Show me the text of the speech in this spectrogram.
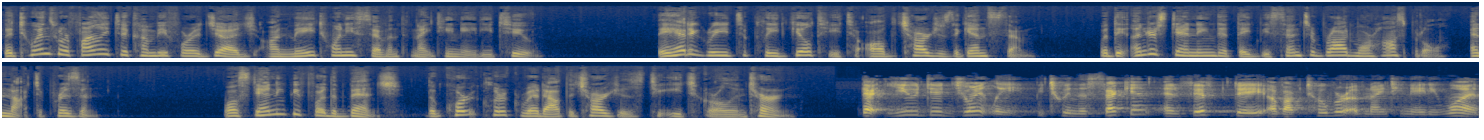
The twins were finally to come before a judge on May 27, 1982. They had agreed to plead guilty to all the charges against them, with the understanding that they'd be sent to Broadmoor Hospital and not to prison. While standing before the bench, the court clerk read out the charges to each girl in turn. That you did jointly between the 2nd and 5th day of October of 1981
